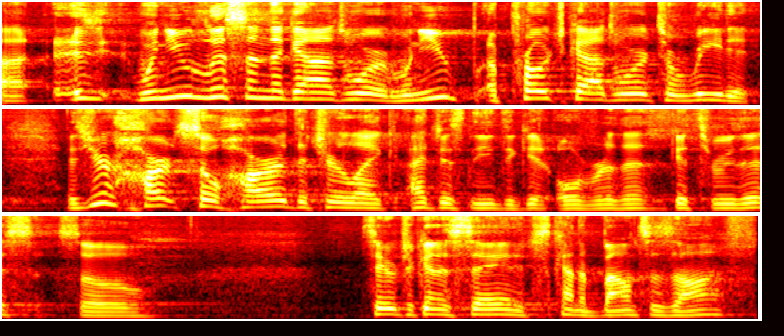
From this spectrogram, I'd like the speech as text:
Uh, is, when you listen to God's word, when you approach God's word to read it, is your heart so hard that you're like, I just need to get over this, get through this? So say what you're going to say and it just kind of bounces off?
